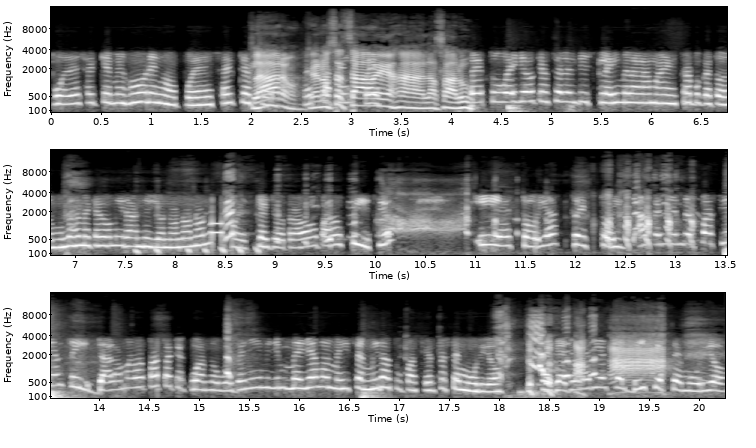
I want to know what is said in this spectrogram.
puede ser que mejoren o puede ser que... pues, Claro, pues, que no se sabe ajá, la salud. pues tuve yo que hacer el disclaimer a la maestra porque todo el mundo se me quedó mirando y yo, no, no, no, no, es que yo trabajo para hospicio y estoy, a- estoy atendiendo al paciente y da la mala pata que cuando vuelven y me- llaman me dicen, mira, tu paciente se murió. O sea, ya yo le di el servicio, se murió.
